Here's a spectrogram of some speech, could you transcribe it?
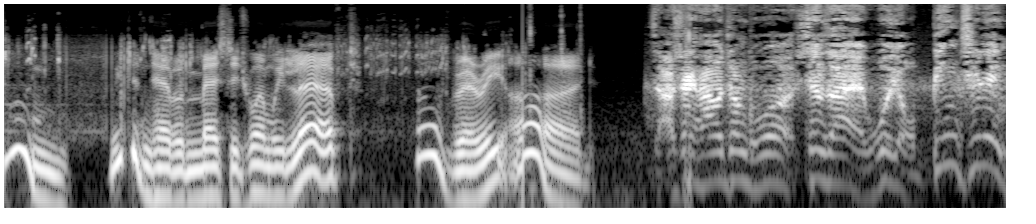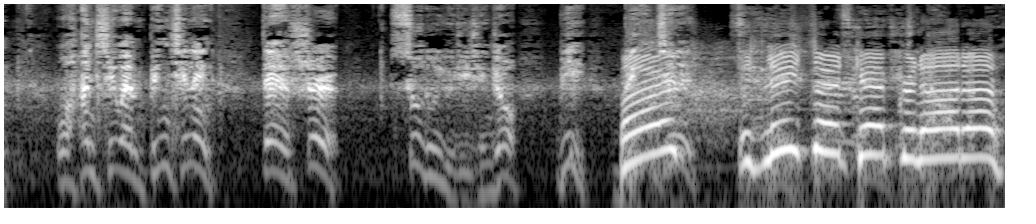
Hmm, we didn't have a message when we left. How very odd. 早上好，中国！现在我有冰淇淋，我很喜欢冰淇淋，但是速度与激情就比冰淇 it's Lisa at Camp Granada?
